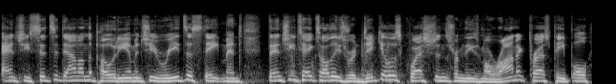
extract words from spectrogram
and she sits it down on the podium and she reads a statement. Then she takes all these ridiculous questions from these moronic press people.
